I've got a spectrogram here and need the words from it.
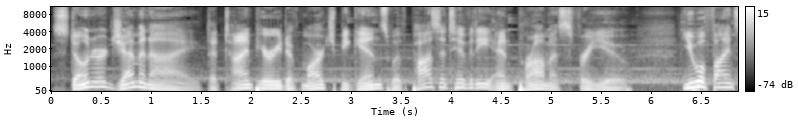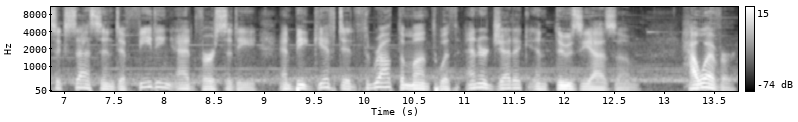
Stoner Gemini, the time period of March begins with positivity and promise for you. You will find success in defeating adversity and be gifted throughout the month with energetic enthusiasm. However,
